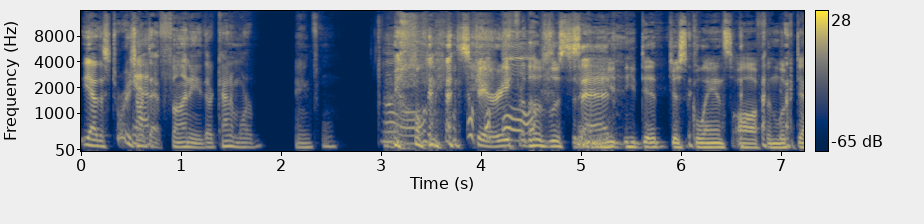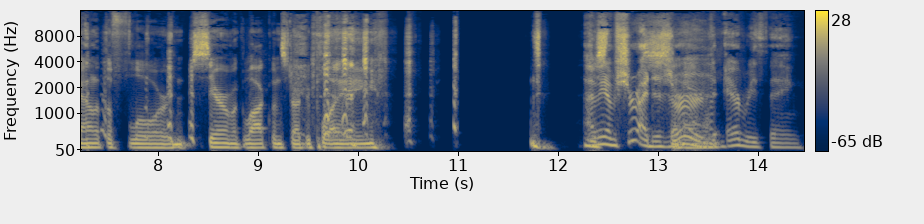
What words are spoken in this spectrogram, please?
Yeah, the stories aren't that funny. They're kind of more painful. Oh. Scary. Oh. for those listening, he, he did just glance off and look down at the floor, and Sarah McLachlan started playing. I mean, I'm sure I deserved sad. everything.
